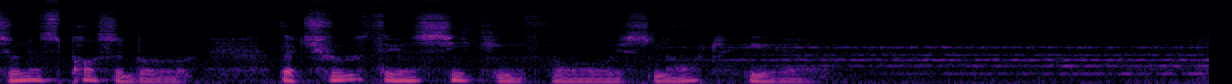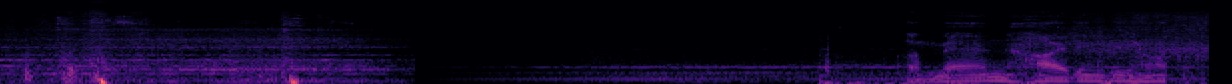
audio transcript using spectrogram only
Soon as possible. The truth you're seeking for is not here. A man hiding behind.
